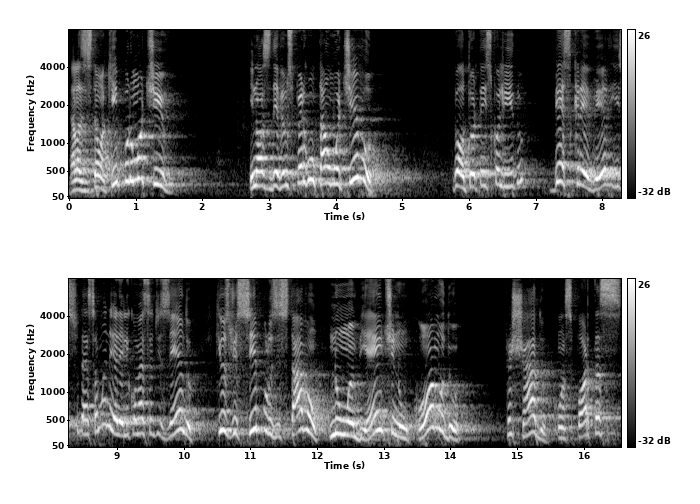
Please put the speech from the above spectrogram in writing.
Elas estão aqui por um motivo. E nós devemos perguntar o motivo do autor ter escolhido descrever isso dessa maneira. Ele começa dizendo que os discípulos estavam num ambiente, num cômodo fechado, com as portas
